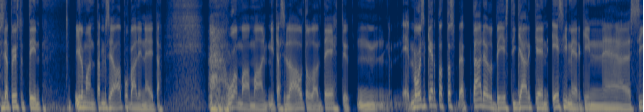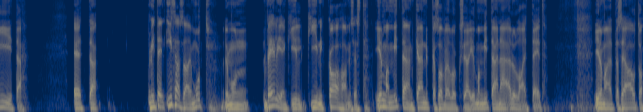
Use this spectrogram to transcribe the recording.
sitä pystyttiin ilman tämmöisiä apuvälineitä huomaamaan, mitä sillä autolla on tehty. Mm, voisin kertoa tuossa Paddle Beastin jälkeen esimerkin äh, siitä, että miten isä sai mut ja mun veljen kiinni kaahaamisesta ilman mitään kännykkäsovelluksia, ilman mitään älylaitteita. Ilman, että se auto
